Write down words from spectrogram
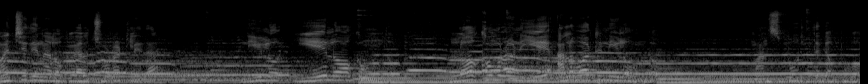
మంచి దినాలు ఒకవేళ చూడట్లేదా? నీలో ఏ లోకం ఉందో లోకంలోని ఏ అలవాటు నీలో ఉందో మనస్ఫూర్తిగా కప్పుకో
